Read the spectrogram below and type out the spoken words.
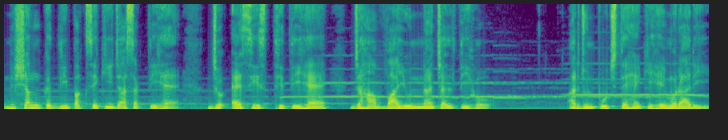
निशंक दीपक से की जा सकती है, जो ऐसी स्थिति है जहाँ वायु न चलती हो। अर्जुन पूछते हैं कि, हे मुरारी,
